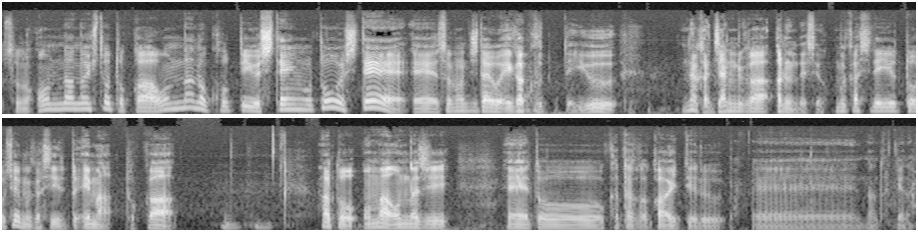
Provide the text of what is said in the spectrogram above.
その女の人とか女の子っていう視点を通して、えー、その時代を描くっていうなんかジャンルがあるんですよ。昔で言うとちょい昔で言うとエマとか、あとまあ同じえっ、ー、と方が書いてる、えー、なんだっけな。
